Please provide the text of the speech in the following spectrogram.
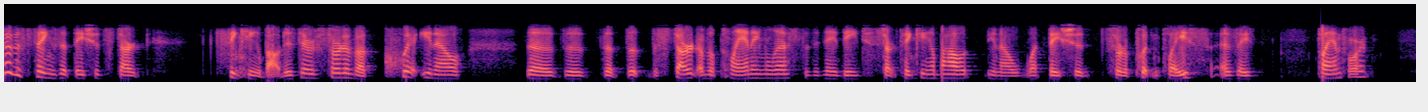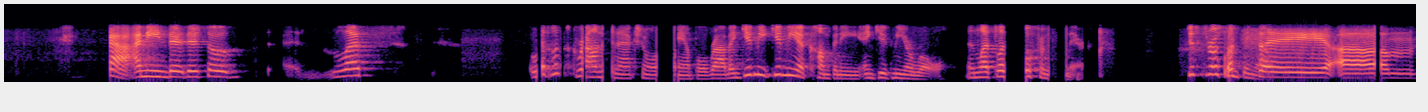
are the things that they should start thinking about? Is there sort of a quick, you know, the the the the, the start of a planning list that they need to start thinking about? You know, what they should sort of put in place as they plan for it. Yeah, I mean, there, there's so let's let, let's ground an actual example, Robin. Give me give me a company and give me a role, and let's let's go from there. Just throw something. Let's say, um,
